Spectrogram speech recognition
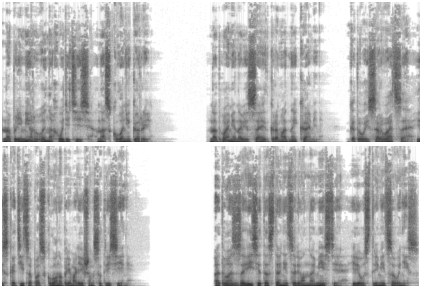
Например, вы находитесь на склоне горы. Над вами нависает громадный камень, готовый сорваться и скатиться по склону при малейшем сотрясении. От вас зависит, останется ли он на месте или устремится вниз.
